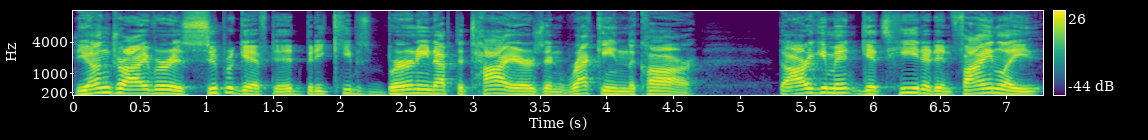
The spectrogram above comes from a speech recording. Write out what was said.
The young driver is super gifted, but he keeps burning up the tires and wrecking the car. The argument gets heated, and finally,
